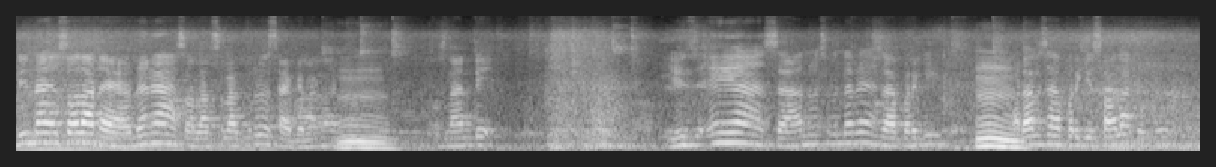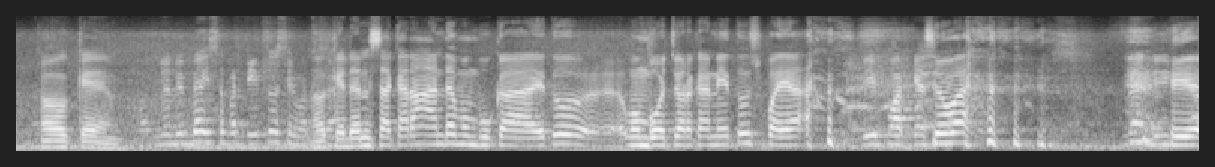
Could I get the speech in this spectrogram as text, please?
dia naik sholat ya, udah nah sholat sholat terus saya bilang kan. Hmm. Terus nanti Ya, iya, saya anu sebenarnya saya pergi. Hmm. Padahal saya pergi sholat itu. Oke. Lebih baik seperti itu sih Oke, saya. dan sekarang Anda membuka itu membocorkan itu supaya Di podcast coba Nah, Iya,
